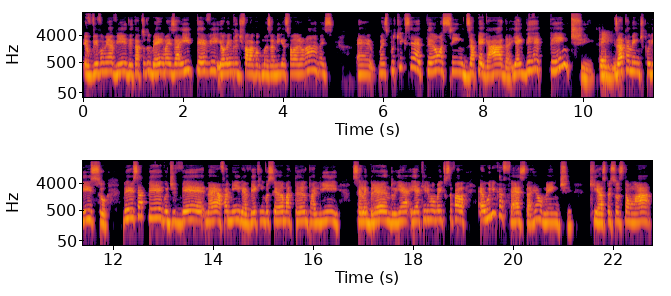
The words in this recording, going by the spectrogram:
eu vivo minha vida e tá tudo bem, mas aí teve, eu lembro de falar com algumas amigas, falaram, ah, mas é, mas por que, que você é tão assim desapegada? E aí, de repente, Sim. exatamente por isso, veio esse apego de ver né, a família, ver quem você ama tanto ali, celebrando, e é, e é aquele momento que você fala, é a única festa realmente que as pessoas estão lá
